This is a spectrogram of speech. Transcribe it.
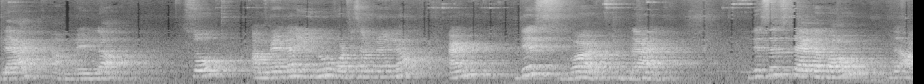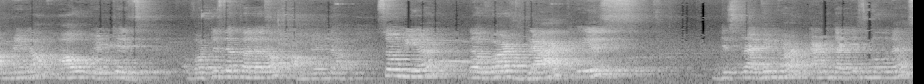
black umbrella. So umbrella you know what is umbrella and this word black this is tell about the umbrella how it is. What is the color of umbrella? So here the word black is describing word and that is known as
